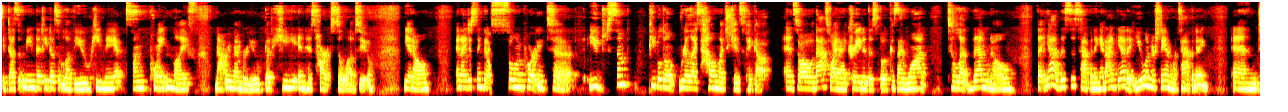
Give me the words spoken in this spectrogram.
It doesn't mean that he doesn't love you. He may at some point in life not remember you but he in his heart still loves you you know? And i just think that's so important to you some people don't realize how much kids pick up. And so that's why i created this book because i want to let them know that, yeah, this is happening and I get it. You understand what's happening. And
